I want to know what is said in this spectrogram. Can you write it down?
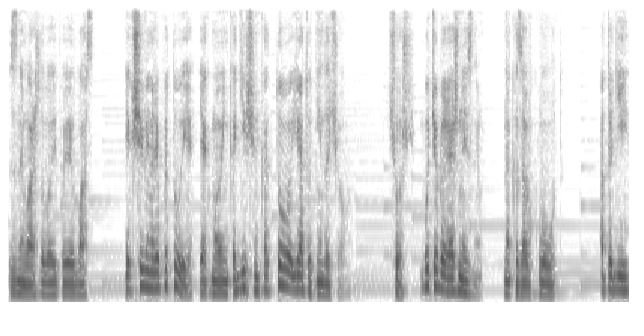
зневажливо відповів Баст. Якщо він репетує, як маленька дівчинка, то я тут ні до чого. Що ж, будь обережний з ним, наказав Квоут. А тоді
